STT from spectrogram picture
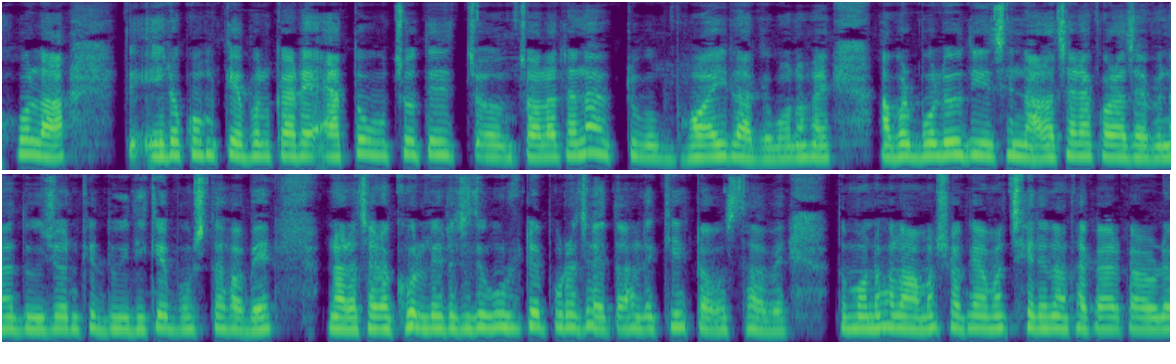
খোলা তো এরকম কেবল কারে এত উঁচুতে চলাটা না একটু ভয় লাগে মনে হয়। আবার বলেও দিয়েছে নাড়াচাড়া করা যাবে না। দুইজনকে দুই দিকে বসতে হবে। নাড়াচাড়া করলে এটা যদি উল্টে পড়ে যায় তাহলে কি একটা অবস্থা হবে। তো মনে হলো আমার সঙ্গে আমার ছেলে না থাকার কারণে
